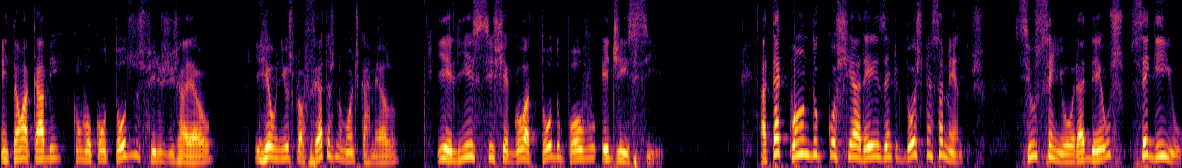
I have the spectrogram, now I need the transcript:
Então Acabe convocou todos os filhos de Israel e reuniu os profetas no Monte Carmelo. E Elias se chegou a todo o povo e disse: Até quando cocheareis entre dois pensamentos? Se o Senhor é Deus, seguiu.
